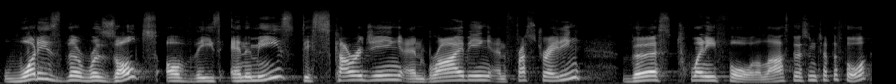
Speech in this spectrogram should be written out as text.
what is the result of these enemies discouraging and bribing and frustrating? Verse 24, the last verse in chapter 4.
